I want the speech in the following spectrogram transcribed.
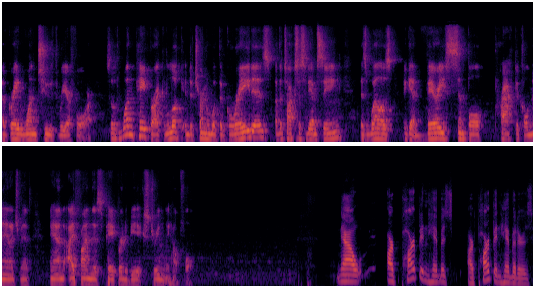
of grade one, two, three, or four. So with one paper, I can look and determine what the grade is of the toxicity I'm seeing, as well as, again, very simple practical management and I find this paper to be extremely helpful. Now, are PARP inhibitors are PARP inhibitors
